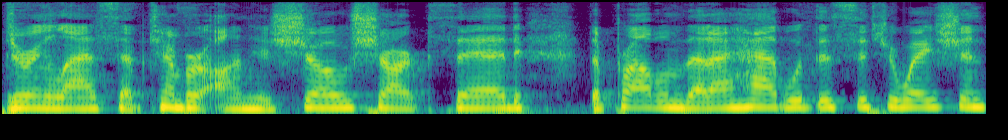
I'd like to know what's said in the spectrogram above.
During last September on his show, Sharpe said, the problem that I have with this situation,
